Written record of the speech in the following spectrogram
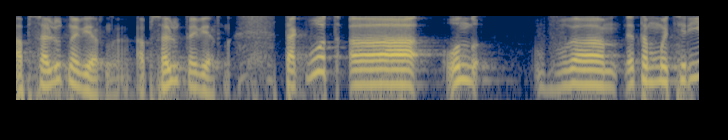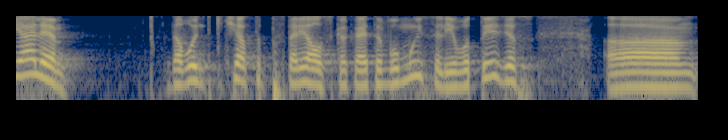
Абсолютно верно, абсолютно верно. Так вот, он в этом материале довольно-таки часто повторялась какая-то его мысль, его тезис, а,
